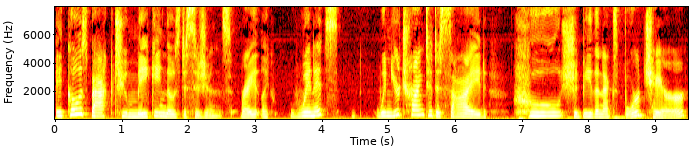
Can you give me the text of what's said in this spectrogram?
it goes back to making those decisions, right? Like when it's when you're trying to decide who should be the next board chair,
